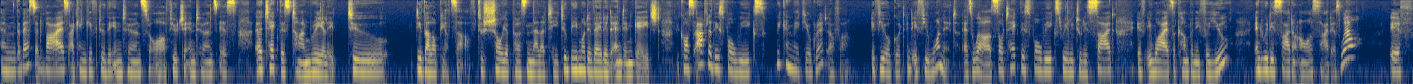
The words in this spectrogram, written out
Um, the best advice I can give to the interns, to our future interns, is uh, take this time really to develop yourself, to show your personality, to be motivated and engaged. Because after these four weeks, we can make you a great offer if you are good and if you want it as well. So take these four weeks really to decide if EY is a company for you, and we decide on our side as well if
